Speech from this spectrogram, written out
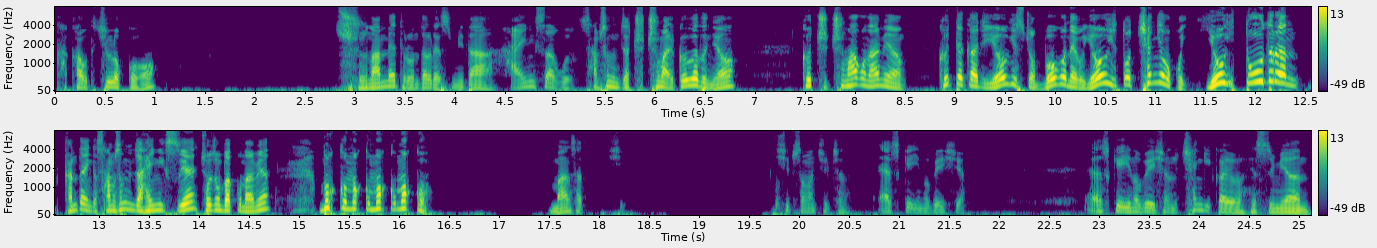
카카오도 질렀고 순환매 들어온다 그랬습니다. 하이닉스하고 삼성전자 주춤할 거거든요. 그 주춤하고 나면 그때까지 여기서 좀 먹어내고 여기서 또 챙겨 먹고 여기 또 들어간다니까 삼성전자 하이닉스에 조정받고 나면 먹고 먹고 먹고 먹고 만사 14만 7천원 SK 이노베이션 SK 이노베이션을 챙길까요 했으면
